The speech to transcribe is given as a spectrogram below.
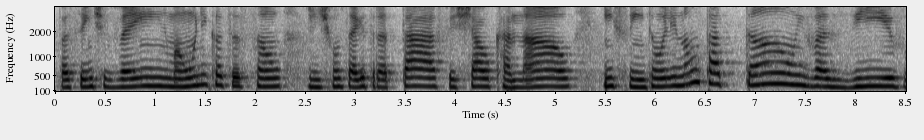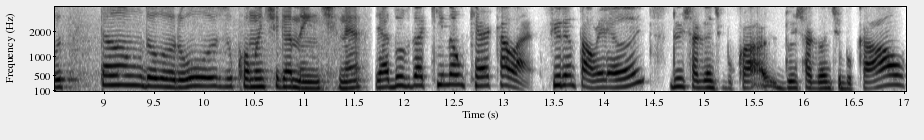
o paciente vem em uma única sessão, a gente consegue tratar, fechar o canal enfim, então ele não tá tão invasivo, tão doloroso como antigamente, né? E a dúvida aqui não quer calar. Fio dental é antes do enxagante bucal, do enxagante bucal,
